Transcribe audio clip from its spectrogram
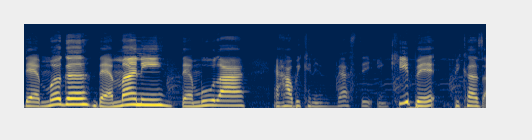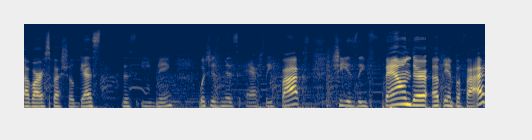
that mugga, that money, that moolah, and how we can invest it and keep it because of our special guest this evening, which is Miss Ashley Fox. She is the founder of Amplify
